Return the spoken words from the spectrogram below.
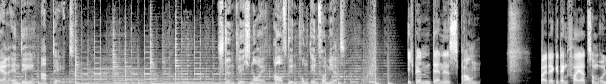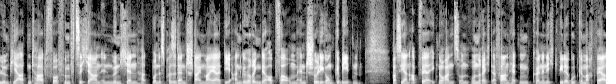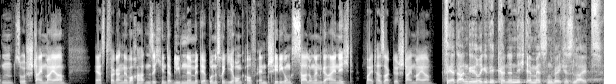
RND Update. Stündlich neu. Auf den Punkt informiert. Ich bin Dennis Braun. Bei der Gedenkfeier zum Olympia-Attentat vor 50 Jahren in München hat Bundespräsident Steinmeier die Angehörigen der Opfer um Entschuldigung gebeten. Was sie an Abwehr, Ignoranz und Unrecht erfahren hätten, könne nicht wieder gut werden, so Steinmeier. Erst vergangene Woche hatten sich Hinterbliebene mit der Bundesregierung auf Entschädigungszahlungen geeinigt. Weiter sagte Steinmeier. Verehrte Angehörige, wir können nicht ermessen, welches Leid,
